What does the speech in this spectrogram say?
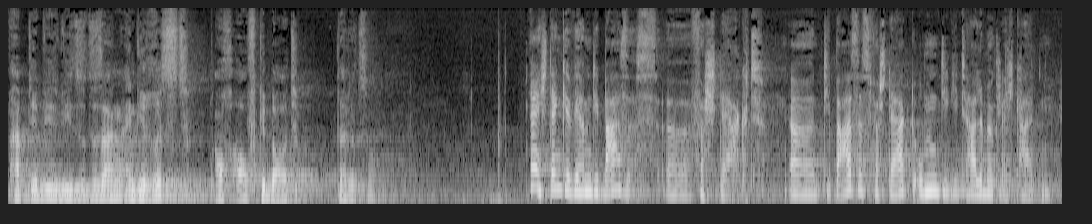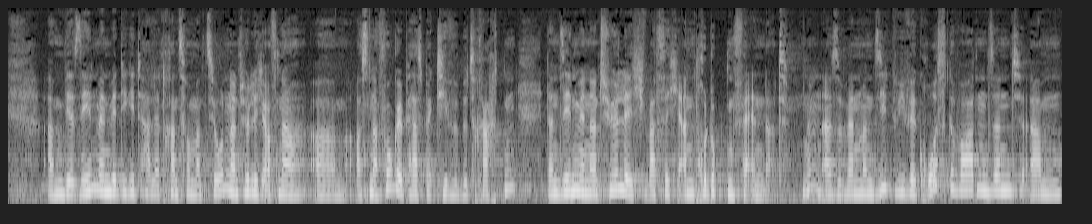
habt ihr wie, wie sozusagen ein Gerüst auch aufgebaut da dazu. Ja, ich denke, wir haben die Basis äh, verstärkt. Äh, die Basis verstärkt um digitale Möglichkeiten. Ähm, wir sehen, wenn wir digitale Transformation natürlich auf einer, ähm, aus einer Vogelperspektive betrachten, dann sehen wir natürlich, was sich an Produkten verändert. Ne? Also wenn man sieht, wie wir groß geworden sind ähm,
